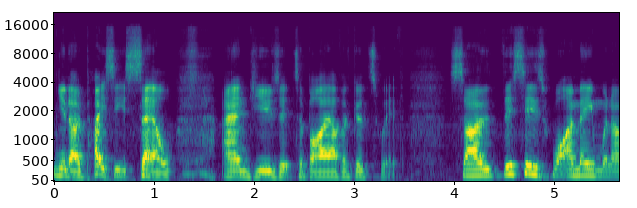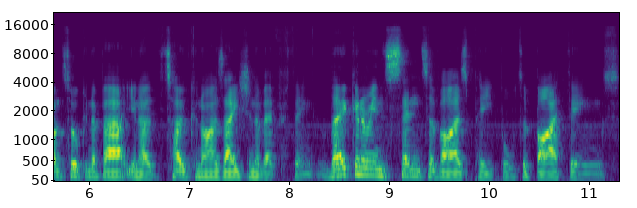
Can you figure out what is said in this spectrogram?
you know, basically sell and use it to buy other goods with. So this is what I mean when I'm talking about, you know, the tokenization of everything. They're going to incentivize people to buy things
